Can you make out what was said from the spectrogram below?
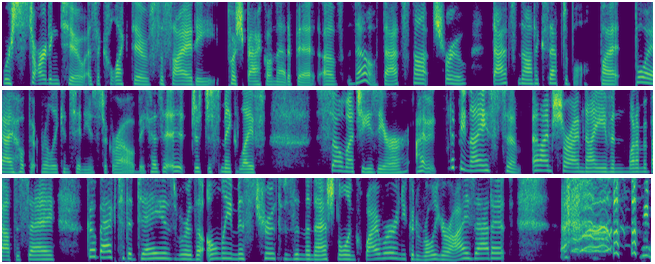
we're starting to, as a collective society, push back on that a bit. Of no, that's not true. That's not acceptable. But boy, I hope it really continues to grow because it, it just just make life so much easier. I would it be nice to, and I'm sure I'm naive in what I'm about to say, go back to the days where the only mistruth was in the National Enquirer and you could roll your eyes at it. Wait,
